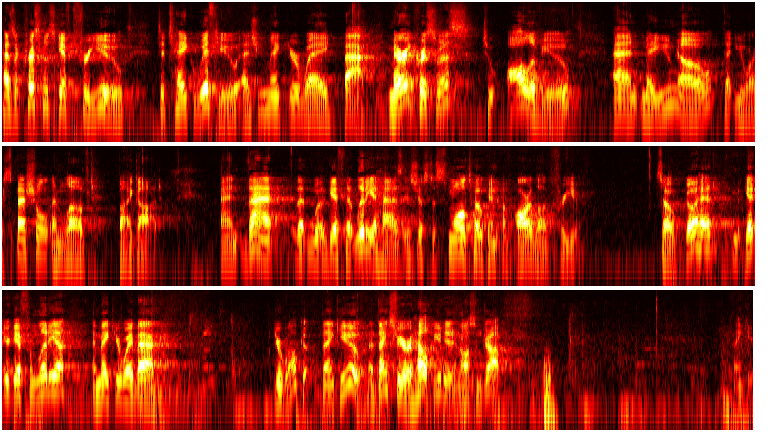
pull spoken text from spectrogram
has a Christmas gift for you to take with you as you make your way back. Merry Christmas to all of you, and may you know that you are special and loved by God. And that, that gift that Lydia has is just a small token of our love for you. So go ahead, get your gift from Lydia, and make your way back. You're welcome. Thank you. And thanks for your help. You did an awesome job. Thank you.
